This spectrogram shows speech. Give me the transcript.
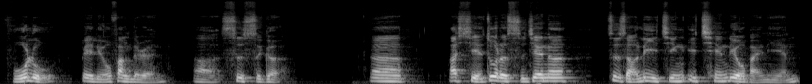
俘虏、被流放的人啊，四十个。呃，他写作的时间呢？至少历经一千六百年，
